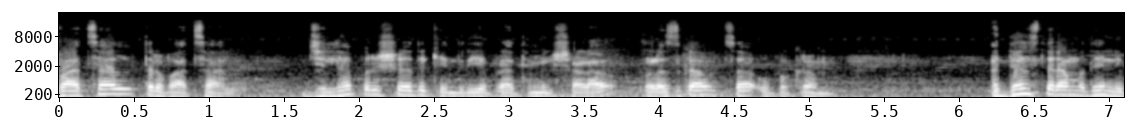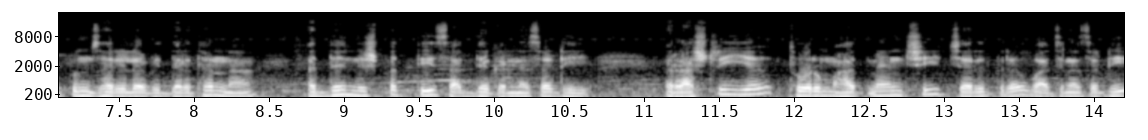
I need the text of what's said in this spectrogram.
वाचाल तर वाचाल. जिल्हा परिषद केंद्रीय प्राथमिक शाळा पळसगावचा उपक्रम. अध्ययनस्तरामध्ये निपुण झालेल्या विद्यार्थ्यांना अध्ययन निष्पत्ती साध्य करण्यासाठी राष्ट्रीय थोर महात्म्यांची चरित्र वाचण्यासाठी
